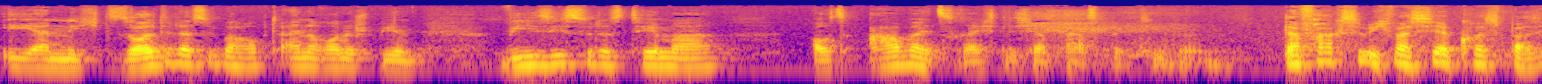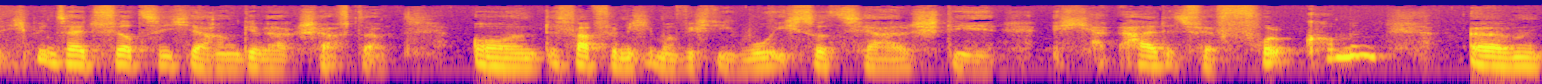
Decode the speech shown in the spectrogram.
eher nicht? Sollte das überhaupt eine Rolle spielen? Wie siehst du das Thema aus arbeitsrechtlicher Perspektive? Da fragst du mich was sehr Kostbares. Ich bin seit 40 Jahren Gewerkschafter und es war für mich immer wichtig, wo ich sozial stehe. Ich halte es für vollkommen ähm,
